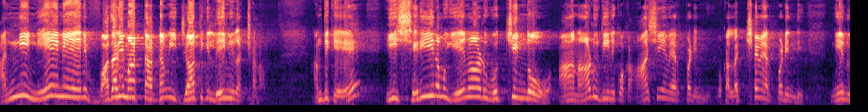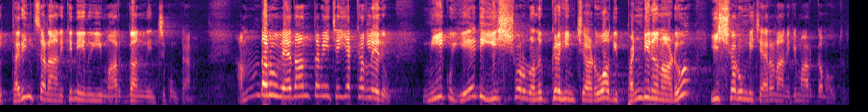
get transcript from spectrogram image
అన్నీ నేనే అని వదరి మాట్లాడడం ఈ జాతికి లేని లక్షణం. అందుకే ఈ శరీరము ఏనాడు వచ్చిందో ఆనాడు దీనికి ఒక ఆశయం ఏర్పడింది ఒక లక్ష్యం ఏర్పడింది. నేను తరించడానికి నేను ఈ మార్గాన్ని ఎంచుకుంటాను. అందరూ వేదాంతమే చెయ్యక్కర్లేదు. నీకు ఏది ఈశ్వరుడు అనుగ్రహించాడో అది పండిన నాడు ఈశ్వరుణ్ణి చేరడానికి మార్గం అవుతుంది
